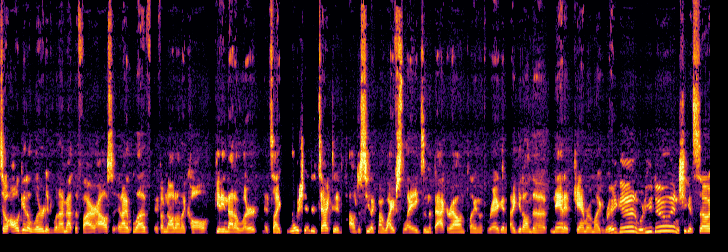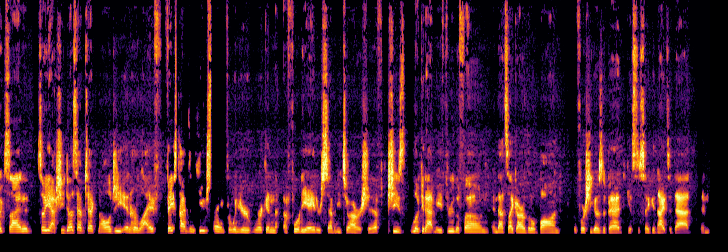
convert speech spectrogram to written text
So I'll get alerted when I'm at the firehouse. And I love, if I'm not on a call, getting that alert. It's like motion detected. I'll just see like my wife's legs in the background playing with Reagan. I get on the Nanit camera. I'm like, Reagan, what are you doing? She gets so excited. So yeah, she does have technology in her life. FaceTime's a huge thing for when you're working a 48 or 72 hour shift. She's looking at me through the phone, and that's like our little bond before she goes to bed, gets to say goodnight to dad, and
